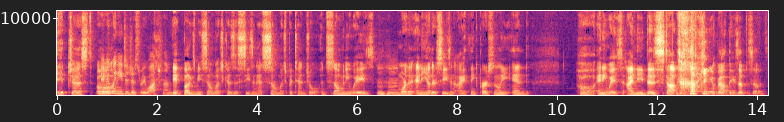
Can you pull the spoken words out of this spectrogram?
it just Maybe oh, we need to just rewatch them. it bugs me so much because this season has so much potential in so many ways, Mm-hmm. more than any other season. I think personally, and oh, anyways, I need to stop talking about these episodes.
